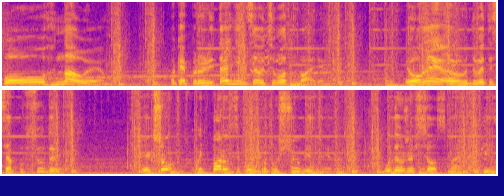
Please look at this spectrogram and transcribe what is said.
погнали. Окей, пріоритетні це оці от тварі. І головне е, дивитися повсюди. Якщо хоч пару секунд пропущу від них, буде вже все, смерть, пізно.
